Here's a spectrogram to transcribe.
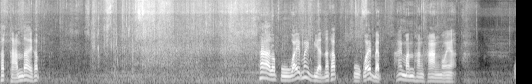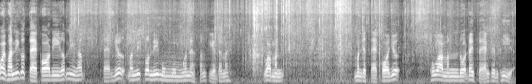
ทักถามได้ครับ ถ้าเราปลูกไว้ไม่เบียดนะครับ ปลูกไว้แบบให้มันห่างๆหน่อยอะ่ะอ้อยพันธุ์นี้ก็แตกกอดีครับนี่ครับ แตกเยอะมันนี่ต้นนี้มุมๆกันเนี่ยสังเกตได้ไหมว่ามัน มันจะแตกกอเยอะ เพราะว่ามันโดนได้แสงเต็มที่อะ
